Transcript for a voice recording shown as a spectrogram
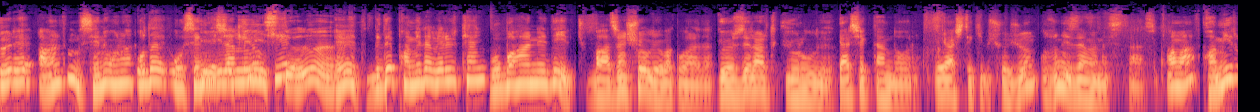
Böyle anladın mı? Seni ona o da o seni de İlgilenmeni çekiyor ki. istiyor değil mi? Evet. Bir de Pamir'e verirken bu bahane değil. Çünkü bazen şey oluyor bak bu arada. Gözleri artık yoruluyor. Gerçekten doğru. O yaştaki bir çocuğun uzun izlememesi lazım. Ama Pamir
